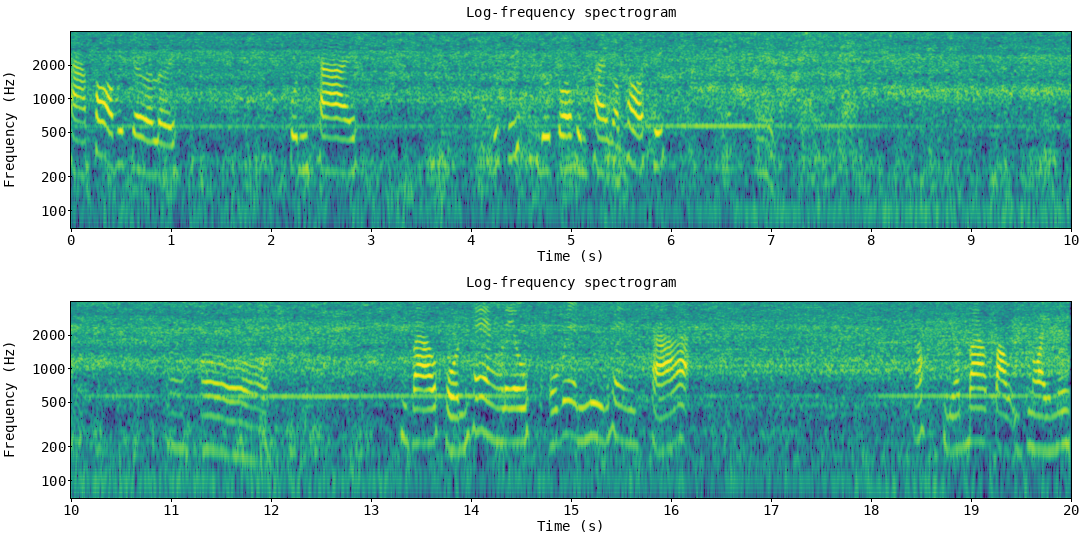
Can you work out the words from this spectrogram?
หาพ่อไม่เจอเลย คุณชาย ดูสิดูตัวคุณชายกับพ่อสิโอ้บาวฝนแห้งเร็ว โอเว่นนี่แห้งช้าเนาะเดี๋ยวบาวเป่าอีกหน่อยนึง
